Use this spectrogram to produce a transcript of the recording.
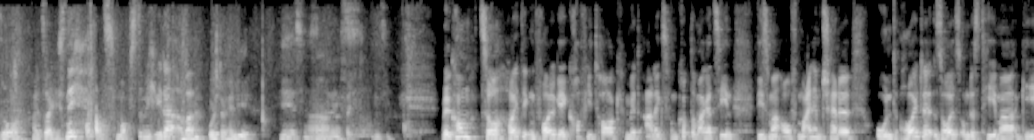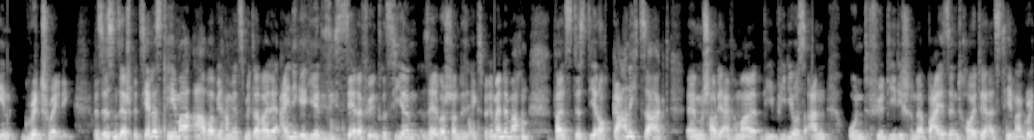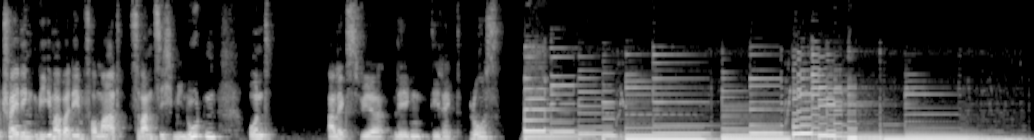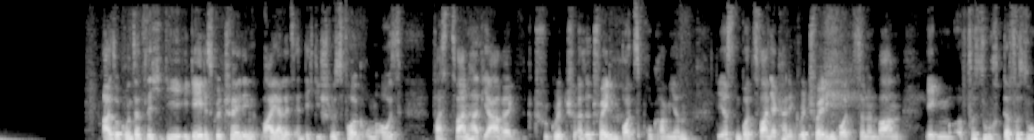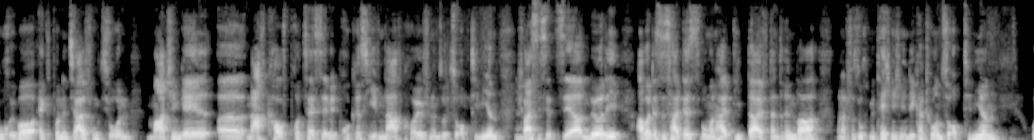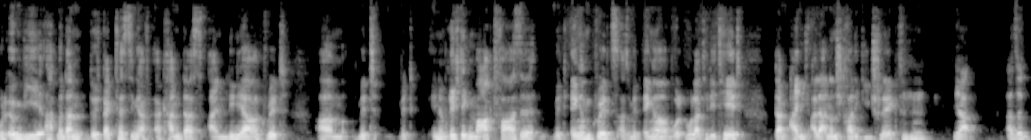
So. Heute sage ich es nicht, jetzt mobst du mich wieder, aber. Wo ist dein Handy? Hier ist es. Ah, perfekt. Easy. Willkommen zur heutigen Folge Coffee Talk mit Alex vom Kryptomagazin. Diesmal auf meinem Channel. Und heute soll es um das Thema gehen, Grid Trading. Das ist ein sehr spezielles Thema, aber wir haben jetzt mittlerweile einige hier, die sich sehr dafür interessieren, selber schon die Experimente machen. Falls das dir noch gar nichts sagt, ähm, schau dir einfach mal die Videos an. Und für die, die schon dabei sind, heute als Thema Grid Trading, wie immer bei dem Format 20 Minuten. Und Alex, wir legen direkt los. Also grundsätzlich die Idee des Grid Trading war ja letztendlich die Schlussfolgerung aus fast zweieinhalb Jahre Grid, also Trading Bots programmieren. Die ersten Bots waren ja keine Grid Trading Bots, sondern waren eben Versuch, der Versuch über Exponentialfunktionen Martingale äh, Nachkaufprozesse mit progressiven Nachkäufen und so zu optimieren. Ich weiß, das ist jetzt sehr nerdy, aber das ist halt das, wo man halt Deep Dive dann drin war. Man hat versucht, mit technischen Indikatoren zu optimieren. Und irgendwie hat man dann durch Backtesting er erkannt, dass ein linearer Grid ähm, mit, mit in einem richtigen Marktphase, mit engem Grids, also mit enger Vol Volatilität, dann eigentlich alle anderen Strategien schlägt. Mhm. Ja, also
